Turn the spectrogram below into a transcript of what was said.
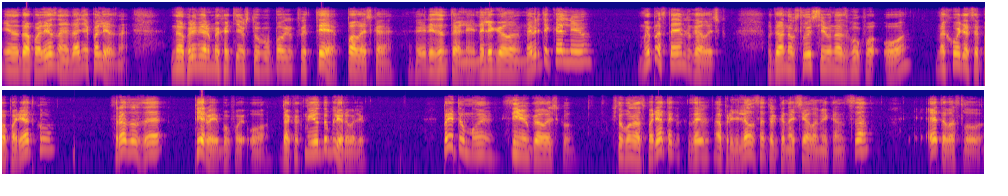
иногда полезно, иногда не полезно. Например, мы хотим, чтобы у буквы Т палочка горизонтальная налегала на вертикальную, мы поставим галочку. В данном случае у нас буква О находится по порядку сразу за первой буквой О, да как мы ее дублировали. Поэтому мы снимем галочку, чтобы у нас порядок определялся только началом и конца этого слова.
